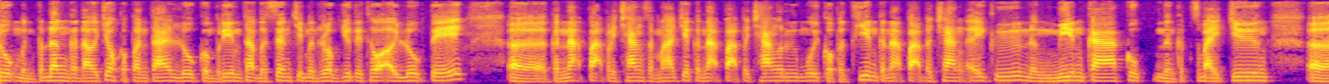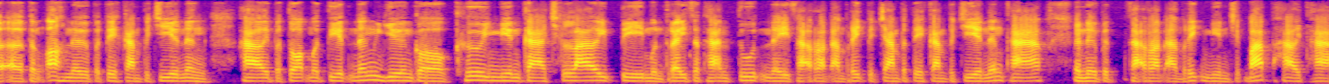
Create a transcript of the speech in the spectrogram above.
លោកមិនប្តឹងក៏ដោយចុះក៏ប៉ុន្តែលោកគម្រាមថាបើសិនជាមិនរកយុត្តិធម៌ឲ្យលោកទេ គណៈបកប្រឆាំងសមាជិកគណៈបកប្រឆាំងឬមួយក៏ប្រធានគណៈបកប្រឆាំងអីគឺនឹងមានការគប់នឹងស្បែកជើងទាំងអស់នៅប្រទេសកម្ពុជានឹងហើយបន្ទាប់មកទៀតនឹងយើងក៏ឃើញមានការឆ្លើយពីមន្ត្រីស្ថានទូតនៃសហរដ្ឋអាមេរិកប្រចាំប្រទេសកម្ពុជានឹងថានៅសហរដ្ឋអាមេរិកមានច្បាប់ហើយថា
